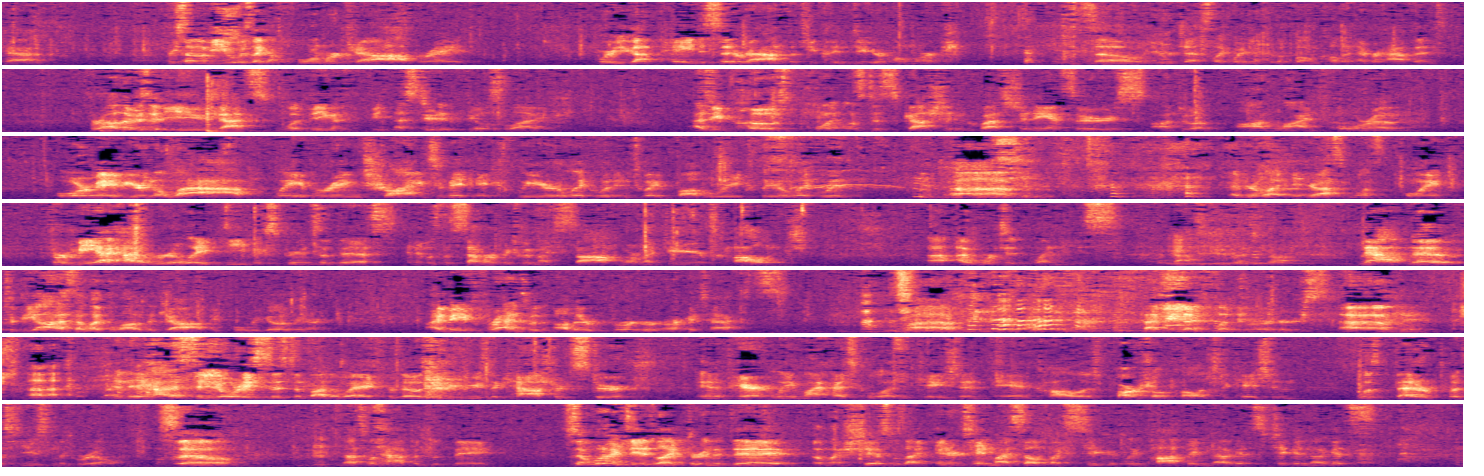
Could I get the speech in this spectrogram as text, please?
Okay. For some of you, it was like a former job, right? Where you got paid to sit around, but you couldn't do your homework. So you were just like waiting for the phone call that never happened. For others of you, that's what being a, a student feels like. As you post pointless discussion question answers onto an online forum, or maybe you're in the lab laboring, trying to make a clear liquid into a bubbly clear liquid. Um, and you're like, you're asking, what's the point? For me, I had a really deep experience of this, and it was the summer between my sophomore and my junior year of college. Uh, I worked at Wendy's, a fast food restaurant. Now, no, to be honest, I liked a lot of the job before we go there. I made friends with other burger architects. Um, that means I flipped burgers. Um, and they had a seniority system, by the way, for those who use the cash register. And apparently, my high school education and college, partial college education, was better put to use in the grill. So that's what happened with me. So what I did, like during the day of my shifts, was I entertained myself by secretly popping nuggets, chicken nuggets,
